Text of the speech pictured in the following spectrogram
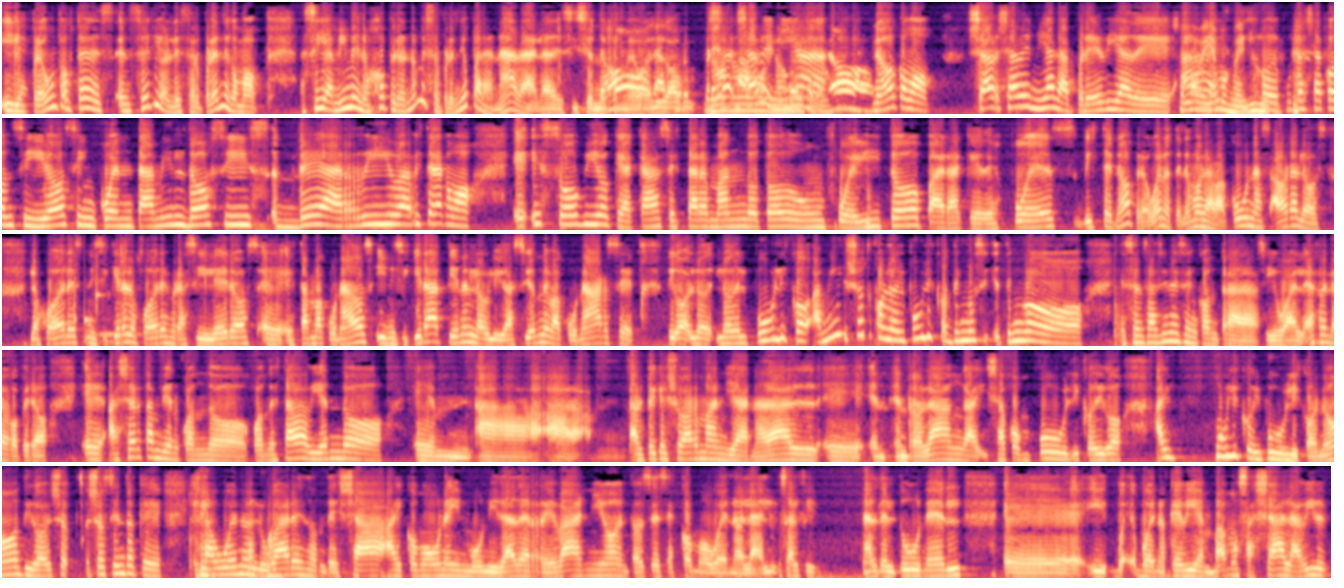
y les pregunto a ustedes, ¿en serio les sorprende? Como, sí, a mí me enojó, pero no me sorprendió para nada la decisión de Conmebol. Digo, ya, ya venía, ¿no? Como ya, ya venía la previa de, ya la este hijo de puta ya consiguió 50 mil dosis de arriba, viste, era como, e, es obvio que acá se está armando todo un fueguito para que después, viste, no, pero bueno, tenemos las vacunas, ahora los, los jugadores, ni siquiera los jugadores brasileros eh, están vacunados y ni siquiera tienen la obligación de vacunarse, digo, lo, lo del público, a mí, yo con lo del público tengo, tengo sensaciones encontradas igual, es re loco, pero eh, ayer también cuando, cuando estaba viendo em, a, al Peque Schwarman y a Nadal eh, en, Rolanga y ya con público, digo, hay público y público, ¿no? Digo, yo, yo siento que está bueno en lugares donde ya hay como una inmunidad de rebaño, entonces es como, bueno, la luz al final del túnel, eh, y bueno, qué bien, vamos allá, la vida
